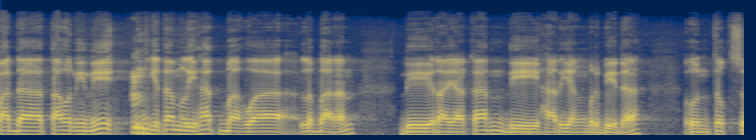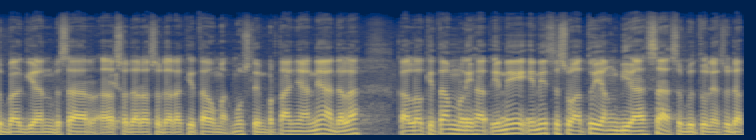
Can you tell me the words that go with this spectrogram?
pada tahun ini kita melihat bahwa Lebaran dirayakan di hari yang berbeda untuk sebagian besar uh, saudara-saudara kita umat muslim. Pertanyaannya adalah kalau kita melihat ini ini sesuatu yang biasa sebetulnya sudah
